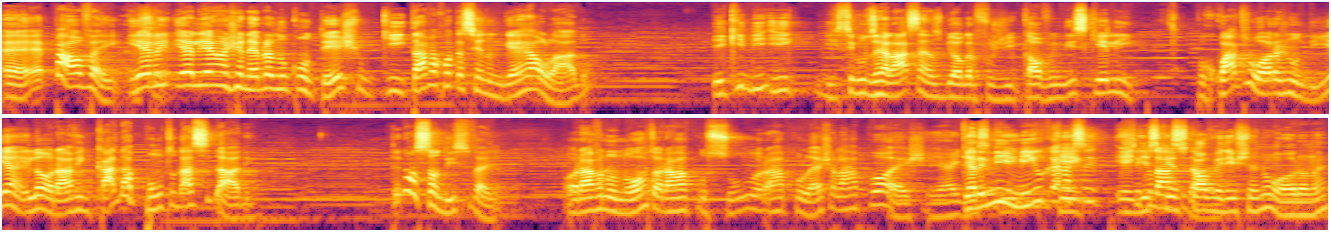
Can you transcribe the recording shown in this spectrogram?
É, é pau, velho. E, ali- e ali é uma Genebra num contexto que estava acontecendo guerra ao lado. E que, e, e segundo os relatos, né, os biógrafos de Calvin diz que ele, por quatro horas no dia, ele orava em cada ponto da cidade. Tem noção disso, velho? Orava no norte, orava pro sul, orava pro leste, orava pro oeste. E aí que era inimigo, que, era que, se, Ele disse que os calvinistas não oram, né?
